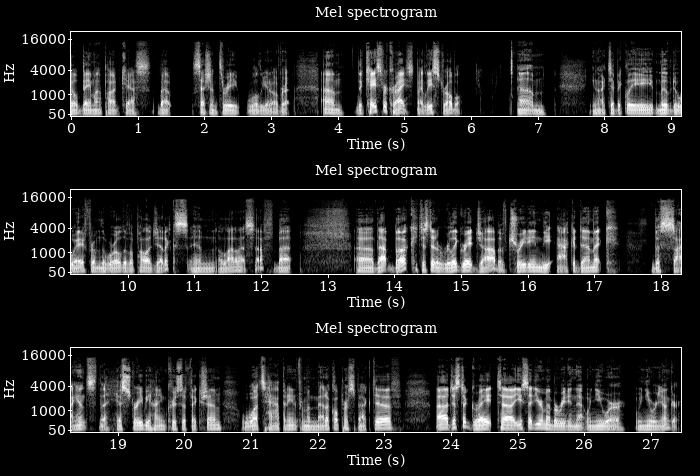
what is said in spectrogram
old Bema podcast about session three. We'll get over it. Um, the Case for Christ by Lee Strobel. Um, you know, I typically moved away from the world of apologetics and a lot of that stuff, but uh, that book just did a really great job of treating the academic, the science, the history behind crucifixion, what's happening from a medical perspective. Uh, just a great. Uh, you said you remember reading that when you were when you were younger.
